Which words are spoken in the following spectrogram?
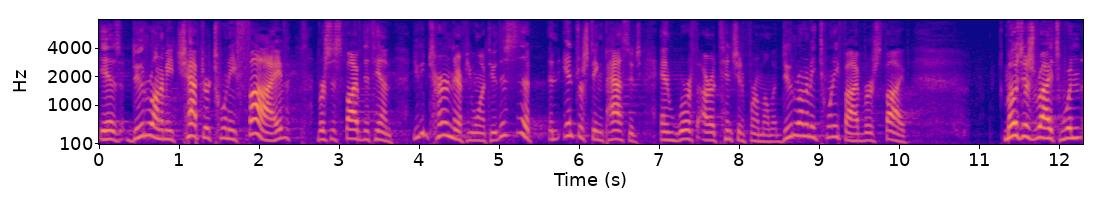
is Deuteronomy chapter 25, verses 5 to 10. You can turn there if you want to. This is a, an interesting passage and worth our attention for a moment. Deuteronomy 25, verse 5. Moses writes, When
